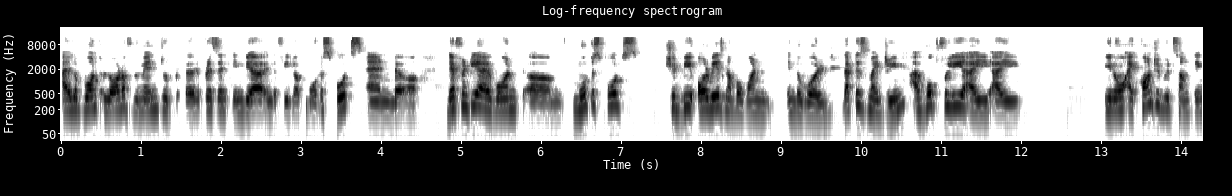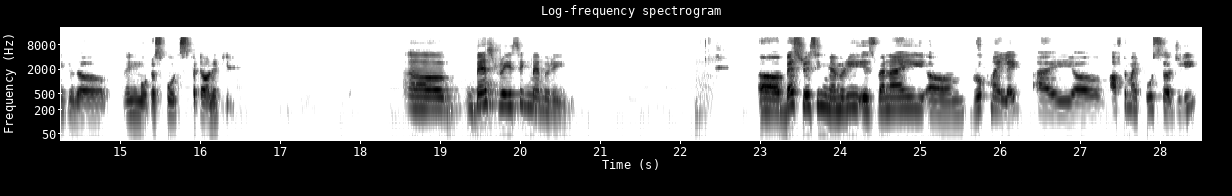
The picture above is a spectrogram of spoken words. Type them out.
I want a lot of women to uh, represent India in the field of motorsports, and uh, definitely I want um, motorsports should be always number one in the world. That is my dream. I, hopefully, I, I, you know, I contribute something to the in motorsports fraternity. Uh, best racing memory uh, best racing memory is when I um, broke my leg. I uh, after my post surgery,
